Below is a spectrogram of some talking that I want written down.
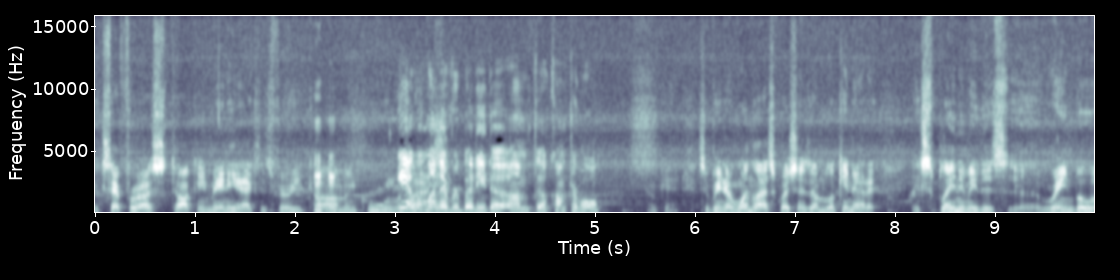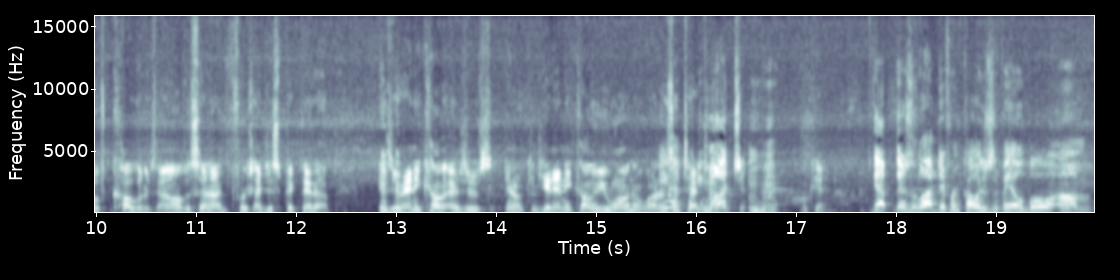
Except for us talking maniacs, it's very calm and cool and yeah, relaxed. we want everybody to um, feel comfortable. Okay. Sabrina, one last question as I'm looking at it. Explain to me this uh, rainbow of colors. Now, all of a sudden, I, first I just picked that up. Is there any color? Is there, you know, can you get any color you want, or what is yeah, it tattoo? pretty much. hmm Okay. Yep, there's a lot of different colors available. Um,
